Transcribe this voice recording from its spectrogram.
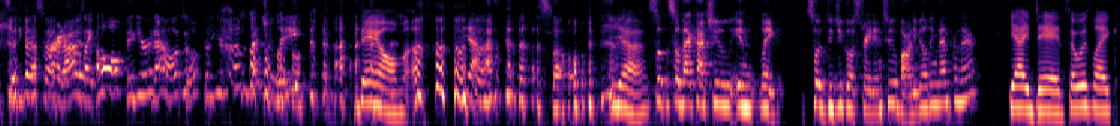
smart. I was like, oh, I'll figure it out. I'll figure it out eventually. Oh, damn. yeah. so yeah. So so that got you in like so did you go straight into bodybuilding then from there? Yeah, I did. So it was like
